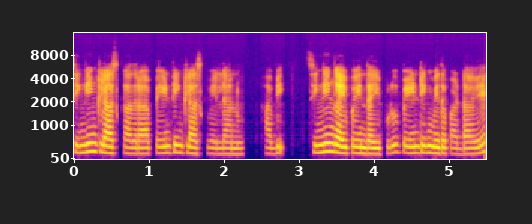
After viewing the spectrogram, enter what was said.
సింగింగ్ క్లాస్ కాదురా పెయింటింగ్ క్లాస్కి వెళ్ళాను. అభి సింగింగ్ అయిపోయిందా ఇప్పుడు? పెయింటింగ్ మీద పడ్డావే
